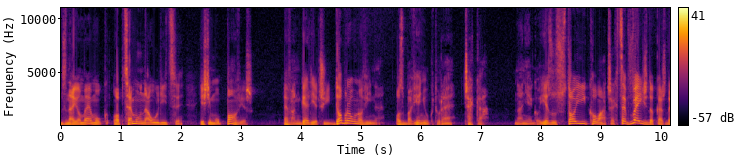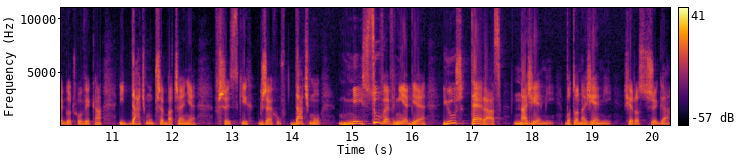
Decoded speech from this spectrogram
znajomemu, obcemu na ulicy, jeśli mu powiesz Ewangelię, czyli dobrą nowinę o zbawieniu, które czeka na niego. Jezus stoi i kołacze, chce wejść do każdego człowieka i dać mu przebaczenie wszystkich grzechów, dać mu miejscówę w niebie już teraz na ziemi, bo to na ziemi się rozstrzyga,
